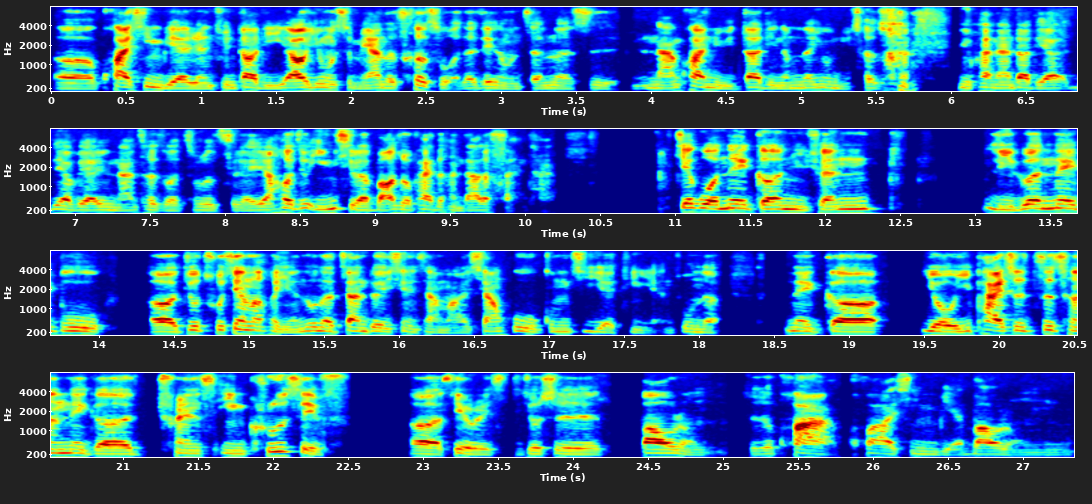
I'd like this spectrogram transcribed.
呃跨性别人群到底要用什么样的厕所的这种争论，是男跨女到底能不能用女厕所，女跨男到底要要不要用男厕所诸如此类，然后就引起了保守派的很大的反弹。结果那个女权理论内部呃就出现了很严重的站队现象嘛，相互攻击也挺严重的。那个有一派是自称那个 trans inclusive。呃，theories 就是包容，就是跨跨性别包容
